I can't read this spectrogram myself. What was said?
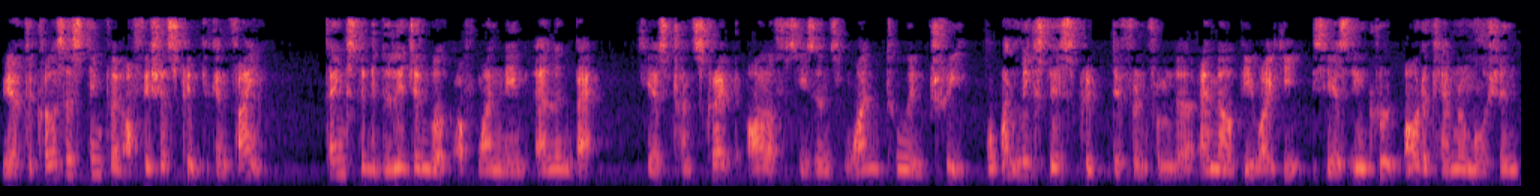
we have the closest thing to an official script you can find. Thanks to the diligent work of one named Alan Beck, he has transcribed all of seasons 1, 2, and 3. What makes this script different from the MLP Wiki is he has included all the camera motion,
